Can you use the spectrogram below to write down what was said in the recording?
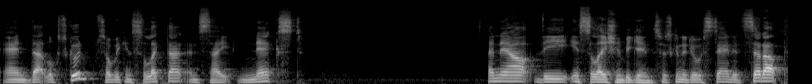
And that looks good. So we can select that and say next. And now the installation begins. So it's going to do a standard setup,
